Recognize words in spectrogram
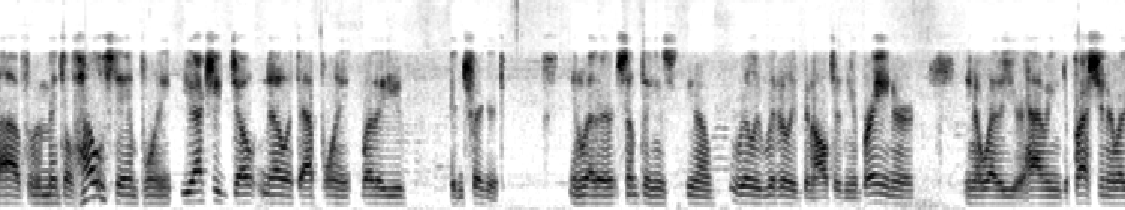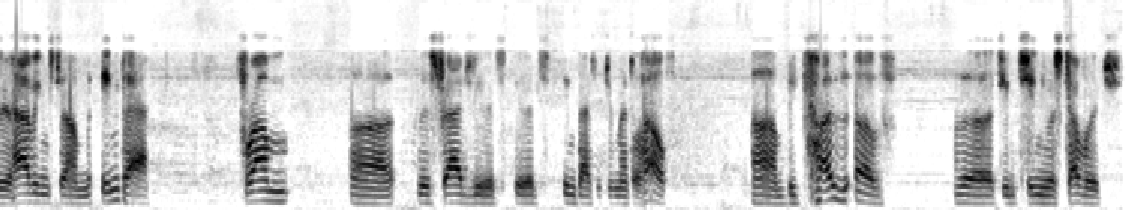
uh, from a mental health standpoint, you actually don't know at that point whether you've been triggered and whether something has, you know, really literally been altered in your brain or, you know, whether you're having depression or whether you're having some impact from uh, this tragedy that's, that's impacted your mental health. Um, because of the continuous coverage,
